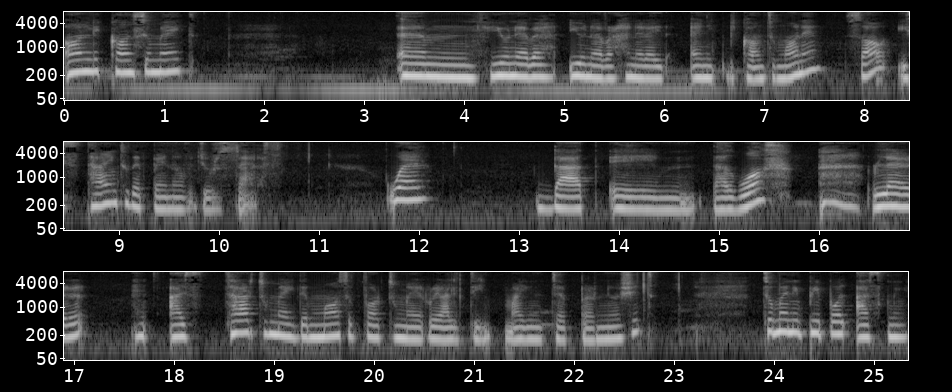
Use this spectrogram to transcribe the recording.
only consummate um, you never you never generate any become to money. So it's time to depend on yourself. Well that um, that was later i start to make the most effort to make reality my entrepreneurship. Too many people ask me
